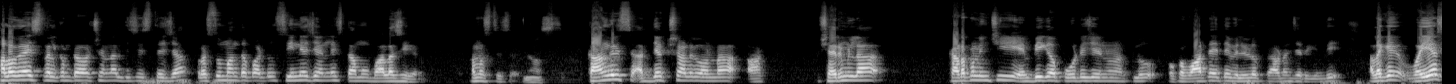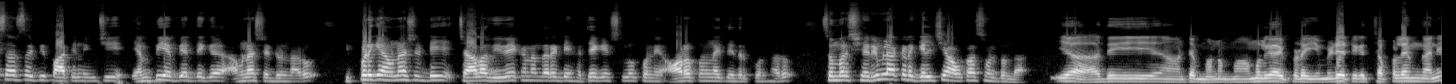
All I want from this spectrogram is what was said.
Hello guys welcome to our channel this is Teja ప్రస్తుతం మనతో పాటు సీనియర్ జర్నలిస్ట్ దాము బాలాజీ గారు. నమస్తే సార్ నమస్తే. కాంగ్రెస్ అధ్యక్షురాలుగా ఉన్న ఆ షర్మిల కడప నుంచి ఎంపీగా పోటీ చేయనున్నట్లు ఒక వార్త అయితే వెలుగులోకి రావడం జరిగింది. అలాగే వైఎస్ఆర్సీపీ పార్టీ నుంచి ఎంపీ అభ్యర్థిగా అవినాష్ రెడ్డి ఉన్నారు. ఇప్పటికే అవినాష్ రెడ్డి చాలా వివేకానంద రెడ్డి హత్య కేసులో కొన్ని ఆరోపణలు అయితే ఎదుర్కొంటున్నారు. సో మరి షర్మిల అక్కడ గెలిచే అవకాశం ఉంటుందా? యా అది అంటే మనం మామూలుగా ఇప్పుడు ఇమీడియట్గా చెప్పలేము కానీ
